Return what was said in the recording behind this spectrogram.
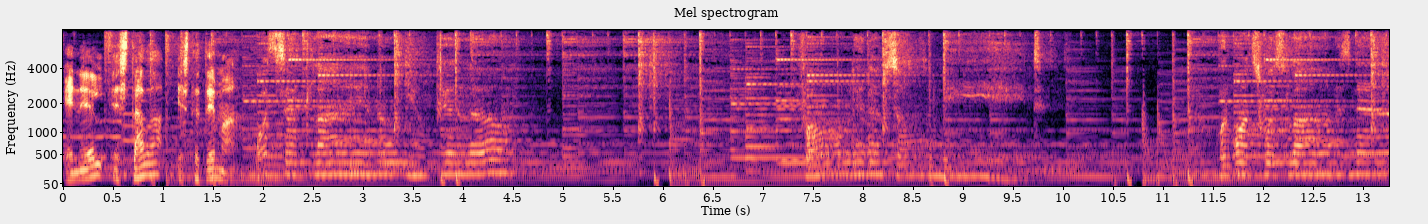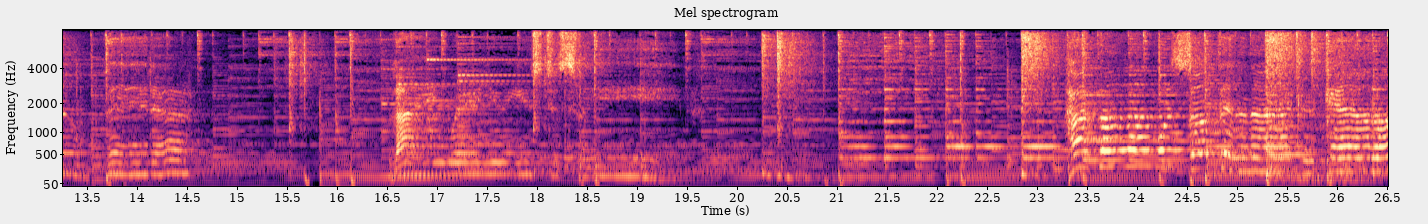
En él estaba este tema. What once was love is now better. Lying where you used to sleep. I thought love was something I could count on.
